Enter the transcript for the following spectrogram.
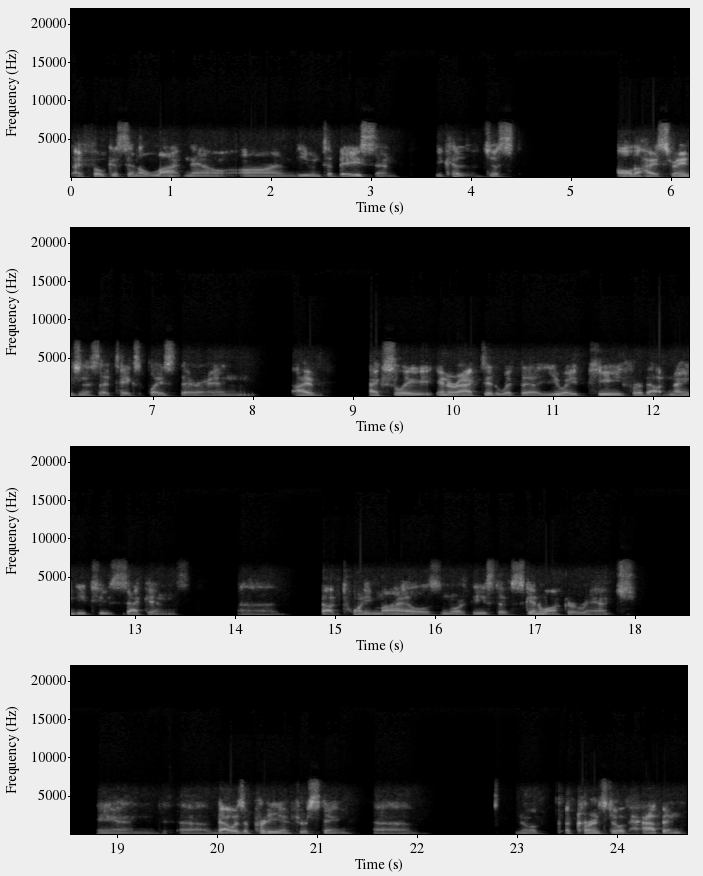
I focus in a lot now on the Uinta Basin because of just all the high strangeness that takes place there. And I've actually interacted with the UAP for about 92 seconds, uh, about 20 miles northeast of Skinwalker Ranch. And uh, that was a pretty interesting, uh, you know, occurrence to have happened.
